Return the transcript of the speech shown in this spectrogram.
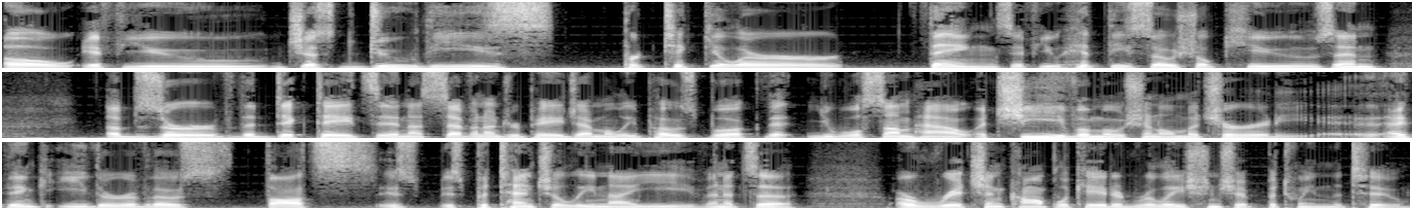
oh, if you just do these particular things, if you hit these social cues and observe the dictates in a 700 page Emily Post book, that you will somehow achieve emotional maturity. I think either of those thoughts is, is potentially naive, and it's a, a rich and complicated relationship between the two.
